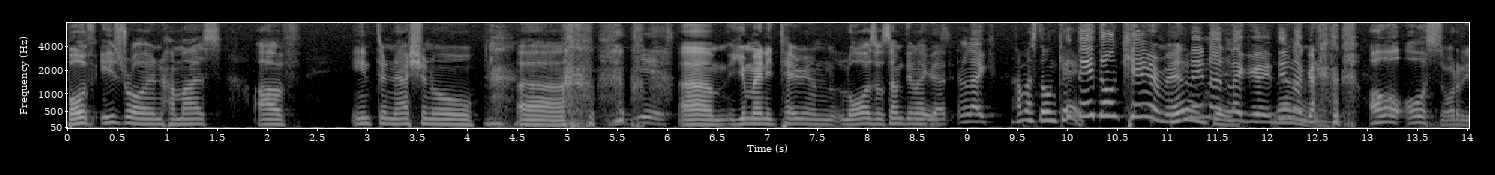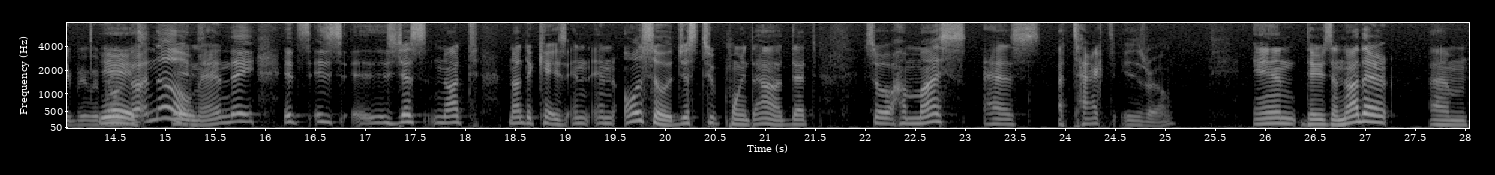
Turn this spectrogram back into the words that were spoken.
both Israel and Hamas of international uh, yes. um, humanitarian laws or something like that. And like Hamas don't care. they don't care, man. don't They're not like uh, they're No, not no. gonna. oh, oh, sorry, we Yes, broke down. No, yes. man. They it's it's it's just not not the case. And and also just to point out that so Hamas has attacked Israel, and there is another um,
